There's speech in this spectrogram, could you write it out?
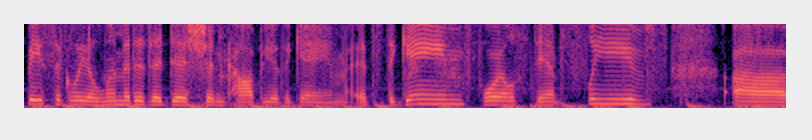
basically a limited edition copy of the game. It's the game, foil stamped sleeves, uh,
